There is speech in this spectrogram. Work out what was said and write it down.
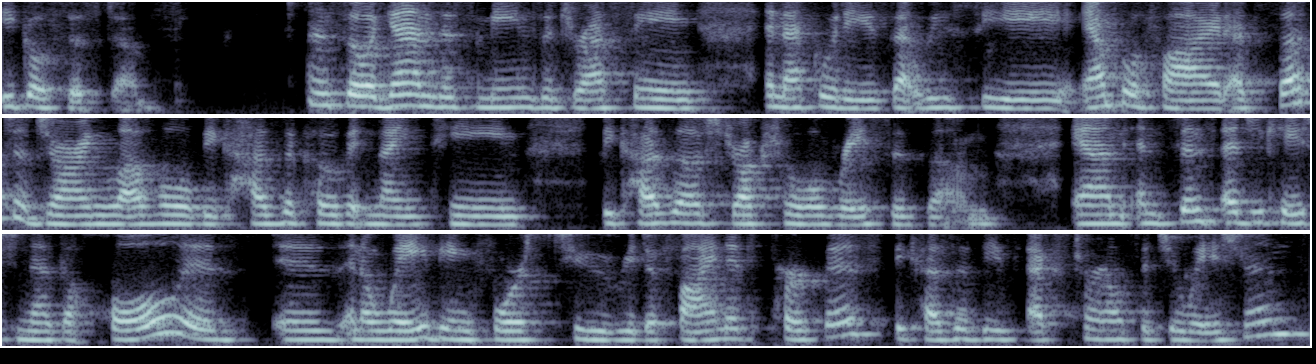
ecosystems. And so again, this means addressing inequities that we see amplified at such a jarring level because of COVID-19, because of structural racism. And, and since education as a whole is, is in a way being forced to redefine its purpose because of these external situations,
